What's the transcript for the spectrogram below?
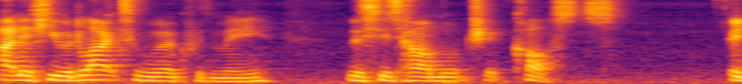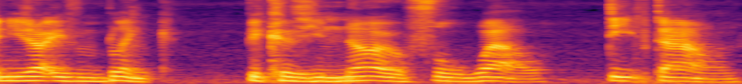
And if you would like to work with me this is how much it costs. And you don't even blink because you mm-hmm. know full well deep down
